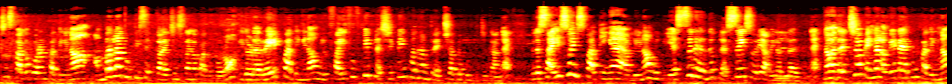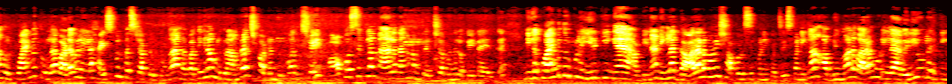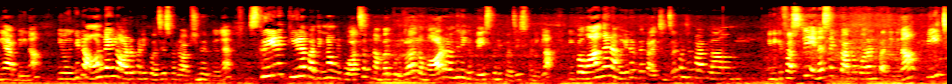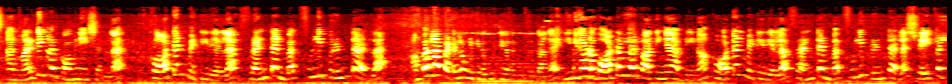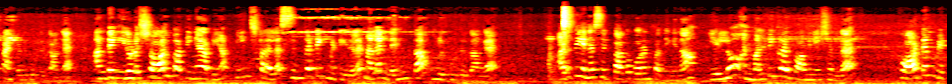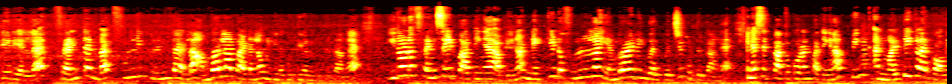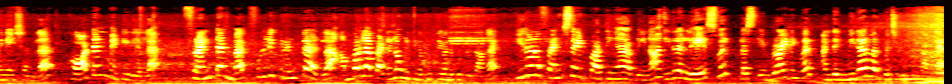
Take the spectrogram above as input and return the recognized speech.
Collections பார்க்க போறோம்னு பாத்தீங்கன்னா அம்பர்லா குர்த்தி செட் கலெக்ஷன்ஸ் தாங்க பார்க்க போறோம். இதோட ரேட் பாத்தீங்கன்னா உங்களுக்கு ஃபைவ் ஃபிஃப்டி பிளஸ் ஷிப்பிங் வந்து நம்ம த்ரெட் ஷாப்ல கொடுத்துட்டு இருக்காங்க. இதுல சைஸ் வைஸ் பாத்தீங்க அப்படின்னா உங்களுக்கு எஸ்ல இருந்து பிளஸ் சைஸ் வரை அவைலபிளா இருக்குங்க. நம்ம த்ரெட் ஷாப் எங்க லொகேட் ஆயிருக்குன்னு பாத்தீங்கன்னா உங்களுக்கு கோயம்புத்தூர்ல வடவழியில ஹை ஸ்கூல் பஸ் ஸ்டாப் இருக்குங்க. அங்க பாத்தீங்கன்னா உங்களுக்கு ராம்ராஜ் காட்டன் இருக்கும். அதுக்கு ஸ்ட்ரெயிட் ஆப்போசிட்ல மேல தாங்க நம்ம த்ரெட் ஷாப் வந்து லொகேட் ஆயிருக்கு. நீங்க கோயம்புத்தூருக்குள்ள இருக்கீங்க அப்படின்னா நீங்களா தாராளமாவே ஷாப்பை விசிட் பண்ணி பர்ச்சேஸ் பண்ணிக்கலாம். அப்படி உங்களால வர முடியல வெளியூர்ல இருக்கீங்க அப்படின்னா இவங்க கிட்ட ஆன்லைன்ல ஆர்டர் பண்ணி பர்ச்சேஸ் பண்ற ஆப்ஷன் இருக்குங்க. ஸ்கிரீனுக்கு கீழே பாத்தீங்கன்னா உங்களுக்கு வாட்ஸ்அப் நம்பர் கொடுக்குறோம். அதுல உங்க ஆர்டர் வந்து நீங்க பிளேஸ் பண்ணி பர்ச்சேஸ் பண்ணிக்கலாம். இப்போ வாங்க நம்ம கிட்ட இருக்க கலெக்ஷன்ஸை கொஞ்சம் பார்க்கலாம். இன்னைக்கு ஃபர்ஸ்ட் என்ன செட் பார்க்க போறோம்னு பாத்தீங்கன்னா பீச் அண்ட் மல்டி கலர் காம்பினேஷன்ல காட்டன் மெட்டீரியல்ல ஃப்ரண்ட் அண்ட் பேக் ஃபுல்லி பிரிண்டட்ல அம்பர்லா பேட்டர்ல உங்களுக்கு இந்த குர்த்தி வந்து கொடுத்துருக்காங்க. இதோட பாட்டம் வேர் பாத்தீங்க அப்படின்னா காட்டன் மெட்டீரியல்ல ஃப்ரண்ட் அண்ட் பேக் ஃபுல்லி பிரிண்டட்ல ஸ்ட்ரெயிட் கட் பேண்ட் வந்து கொடுத்துருக்காங்க. அண்ட் தென் இதோட ஷால் பாத்தீங்க அப்படின்னா பீச் கலர்ல சிந்தட்டிக் மெட்டீரியல்ல நல்ல லென்த்தா உங்களுக்கு கொடுத்துருக்காங்க. அடுத்து என்ன செட் பார்க்க போறோம்னு பாத்தீங்கன்னா எல்லோ அண்ட் மல்டி கலர் காம்பினேஷன்ல காட்டன் மெட்டீரியல்ல ஃப்ரண்ட் அண்ட் பேக் ஃபுல்லி பிரிண்டட்ல அம்பர்லா பேட்டர்ன்ல உங்களுக்கு இந்த குர்த்தி வந்து கொடுத்துருக்காங்க. இதோட ஃப்ரண்ட் சைடு பாத்தீங்க அப்படின்னா நெக் கிட்ட ஃபுல்லா எம்ப்ராய்டரிங் ஒர்க் வச்சு கொடுத்துருக்காங்க. என்ன செட் பார்க்க போறோம்னு பாத்தீங்கன்னா பிங்க் அண்ட் மல்டி கலர் காம்பினேஷன்ல காட்டன் மெட்டீரியல்ல ஃப்ரண்ட் அண்ட் பேக் ஃபுல்லி பிரிண்டட்ல அம்பர்லா பேட்டர்ன்ல உங்களுக்கு இந்த குர்த்தி வந்து கொடுத்துருக்காங்க. இதோட ஃப்ரண்ட் சைடு பாத்தீங்க அப்படின்னா இதுல lace work plus embroidering work and then mirror work வச்சு கொடுத்துருக்காங்க.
